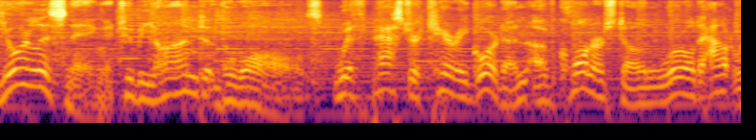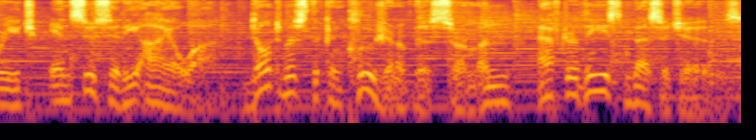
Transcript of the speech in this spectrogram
You're listening to Beyond the Walls with Pastor Kerry Gordon of Cornerstone World Outreach in Sioux City, Iowa. Don't miss the conclusion of this sermon after these messages.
